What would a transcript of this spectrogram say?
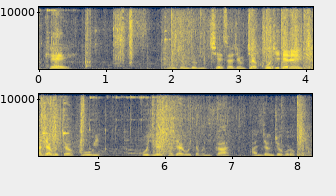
오케이. 이 정도 위치에서 지금 제가 고지대를 차지하고 있죠. 고위 고지대를 차지하고 있다 보니까 안정적으로 그냥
